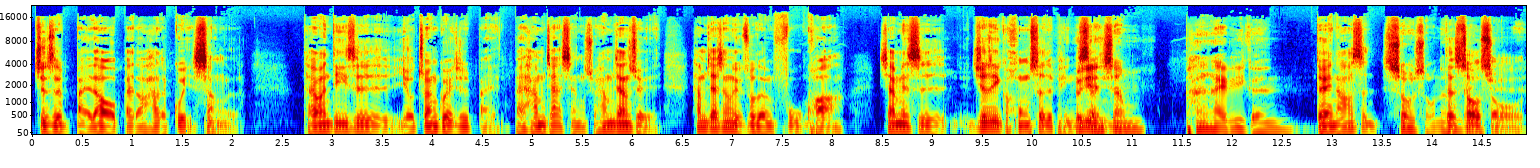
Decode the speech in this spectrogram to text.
就是摆到摆到他的柜上了。台湾第一次有专柜，就是摆摆他们家香水。他们家香水，他们家香水做的很浮夸，下面是就是一个红色的瓶身，有点像潘海利根。对，然后是兽首的兽首，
